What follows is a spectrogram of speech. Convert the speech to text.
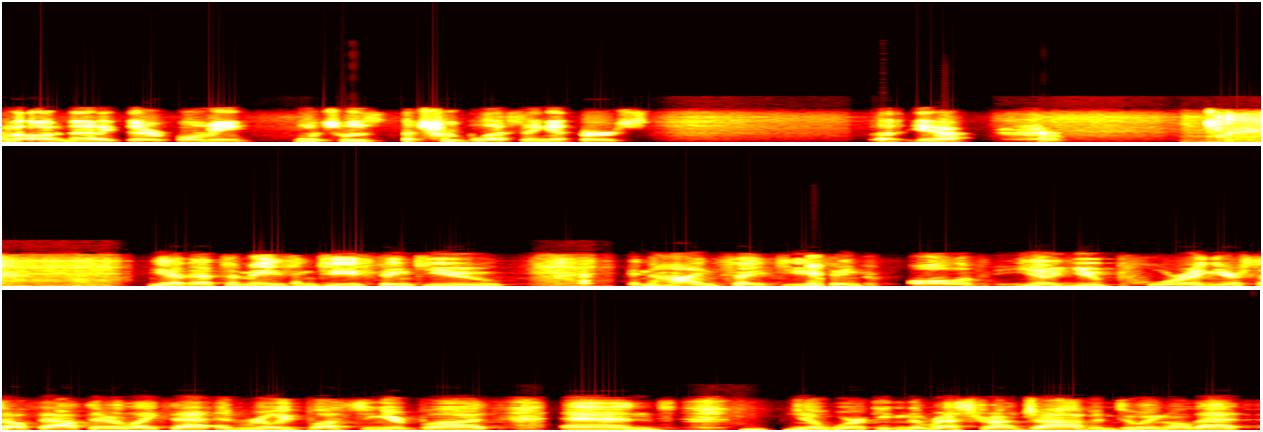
kind of automatic there for me, which was a true blessing at first. But yeah. Yeah, that's amazing. Do you think you, in hindsight, do you think all of you know you pouring yourself out there like that and really busting your butt and you know working the restaurant job and doing all that?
